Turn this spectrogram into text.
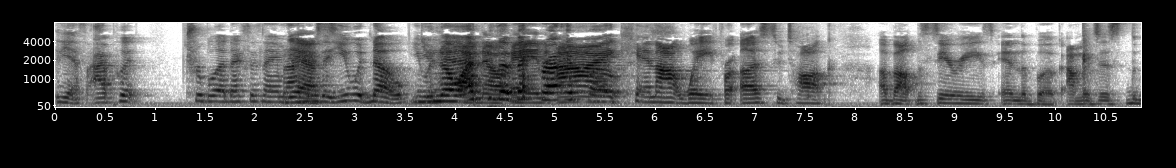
Yes, I put True Blood next his name, and Yes. I knew that you would know. You, would know I know, the and I info. cannot wait for us to talk about the series and the book. I'm gonna just the,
